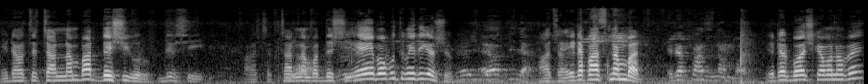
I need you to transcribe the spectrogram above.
এটা হচ্ছে চার নাম্বার দেশি গরু। দেশি। আচ্ছা চার নাম্বার দেশি। এই বাবু তুমি এদিকে আসো। আচ্ছা এটা পাঁচ নাম্বার। এটা পাঁচ নাম্বার। এটার বয়স কেমন হবে?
